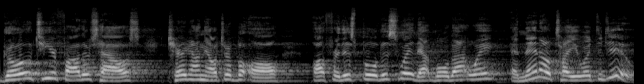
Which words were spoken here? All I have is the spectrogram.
Go to your father's house, tear down the altar of Baal, offer this bull this way, that bull that way, and then I'll tell you what to do.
